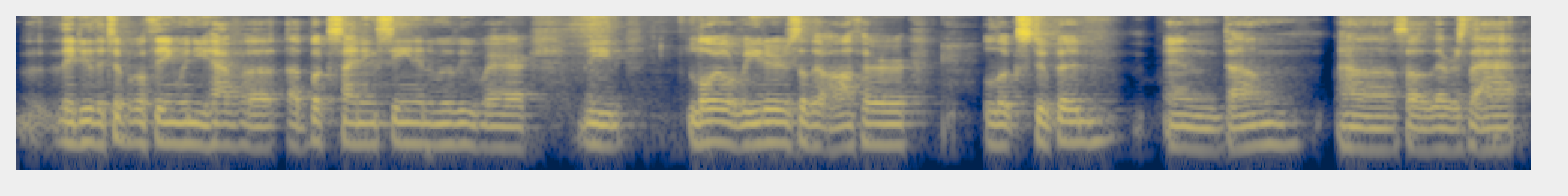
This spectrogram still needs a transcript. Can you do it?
they do the typical thing when you have a, a book signing scene in a movie where the loyal readers of the author look stupid and dumb. Uh, so there was that.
